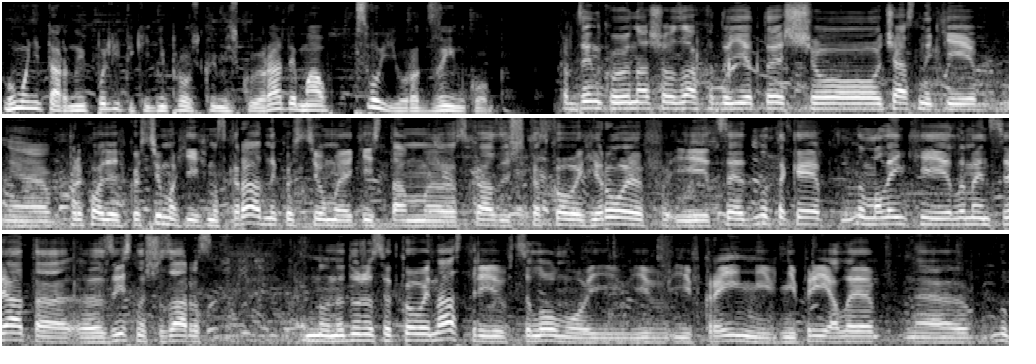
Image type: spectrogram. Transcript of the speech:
гуманітарної політики Дніпровської міської ради мав свою родзинку. Родзинкою нашого заходу є те, що учасники е, приходять в костюмах, їх маскарадні костюми, якісь там е, сказоч, казкових героїв. І це ну таке ну, маленький елемент свята. Е, Звісно, що зараз ну не дуже святковий настрій в цілому, і, і, і в країні, і в Дніпрі. Але е, ну,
